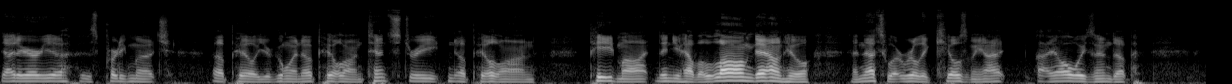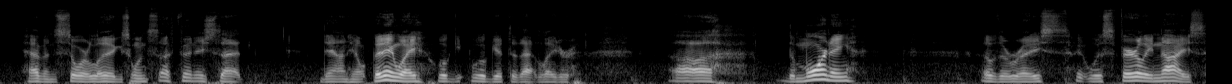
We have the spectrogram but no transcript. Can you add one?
that area is pretty much uphill. You're going uphill on 10th street and uphill on piedmont then you have a long downhill and that's what really kills me. I i always end up having sore legs once i finish that downhill. But anyway we'll we'll get to that later uh, the morning of the race, it was fairly nice.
